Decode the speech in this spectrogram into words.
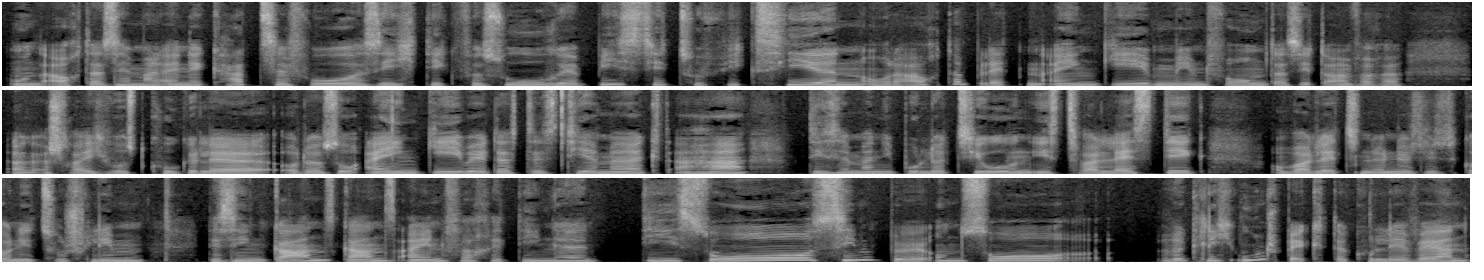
Und auch, dass ich mal eine Katze vorsichtig versuche, ein bisschen zu fixieren oder auch Tabletten eingeben in Form, dass ich da einfach eine Streichwurstkugel oder so eingebe, dass das Tier merkt, aha, diese Manipulation ist zwar lästig, aber letzten Endes ist es gar nicht so schlimm. Das sind ganz, ganz einfache Dinge, die so simpel und so wirklich unspektakulär wären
